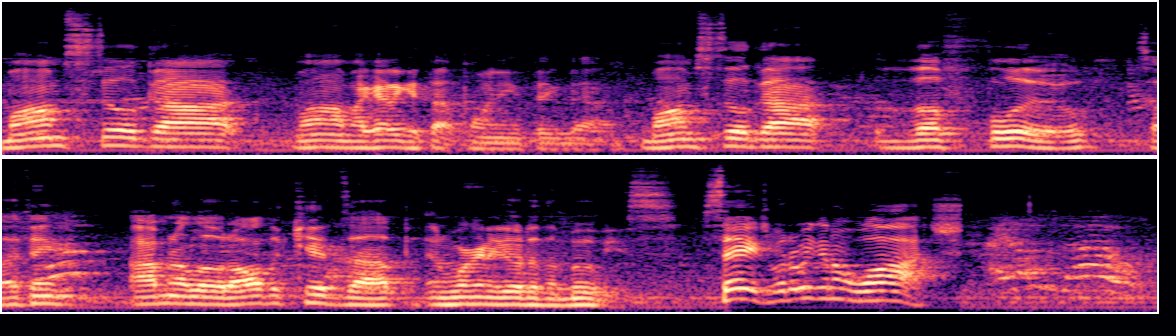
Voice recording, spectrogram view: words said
Mom still got, mom, I gotta get that pointing thing down. Mom still got the flu. So I think I'm gonna load all the kids up and we're gonna go to the movies. Sage, what are we gonna watch? I don't know.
